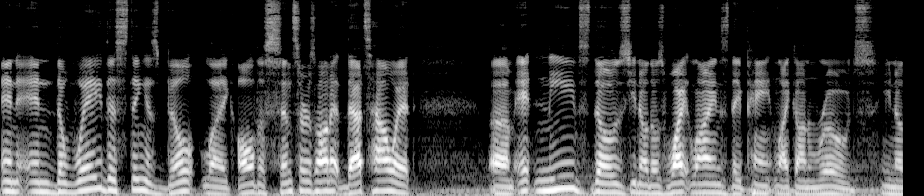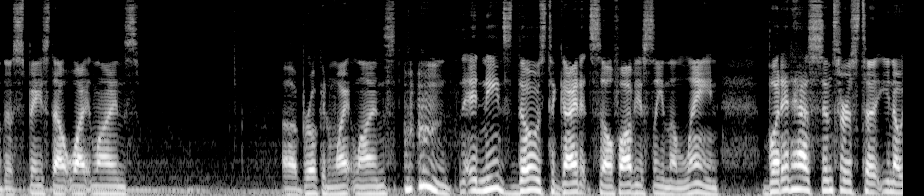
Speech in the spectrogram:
And and the way this thing is built, like all the sensors on it, that's how it um, it needs those, you know, those white lines they paint like on roads, you know, the spaced out white lines, uh, broken white lines. it needs those to guide itself, obviously, in the lane. But it has sensors to, you know,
